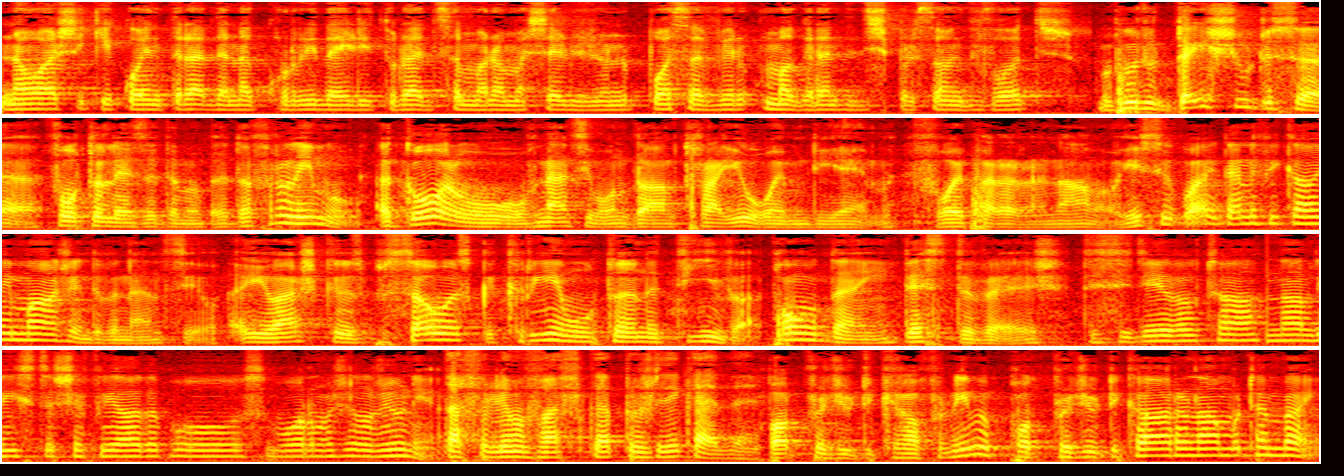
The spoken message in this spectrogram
Não acha que com a entrada na corrida eleitoral de Samara Machel Júnior possa haver uma grande dispersão de votos? Maputo deixou de ser fortaleza da, Frelimo. Agora o Venâncio Mondlane traiu o MDM, foi para Renamo. Isso vai danificar a imagem de Venâncio. Eu acho que as pessoas que criam alternativa podem, desta vez, decidir votar na lista chefiada por Samora Machel Jr. A Frelimo vai ficar prejudicada. Pode prejudicar a Frelimo, pode prejudicar a Renamo também.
